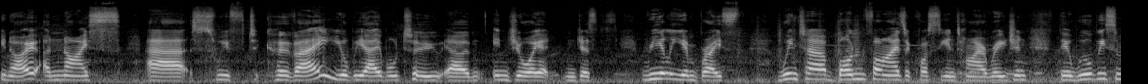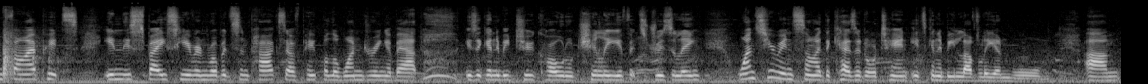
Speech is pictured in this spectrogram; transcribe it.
you know, a nice. Uh, swift curve, you'll be able to um, enjoy it and just really embrace winter bonfires across the entire region. There will be some fire pits in this space here in Robertson Park, so if people are wondering about is it going to be too cold or chilly if it's drizzling, once you're inside the Cazador tent, it's going to be lovely and warm. Um,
